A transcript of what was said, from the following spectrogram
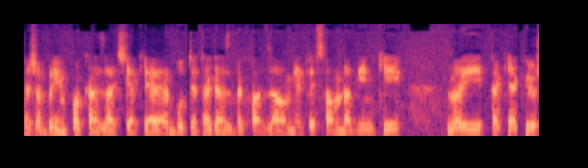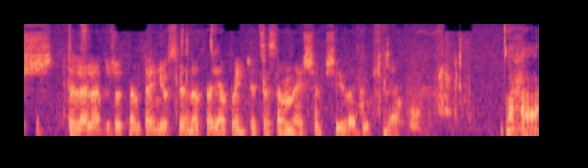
żeby im pokazać, jakie buty teraz wychodzą, jakie są nowinki. No i tak jak już tyle lat rzucam te newsy, no to Japończycy są najszybsi według mnie. Aha,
